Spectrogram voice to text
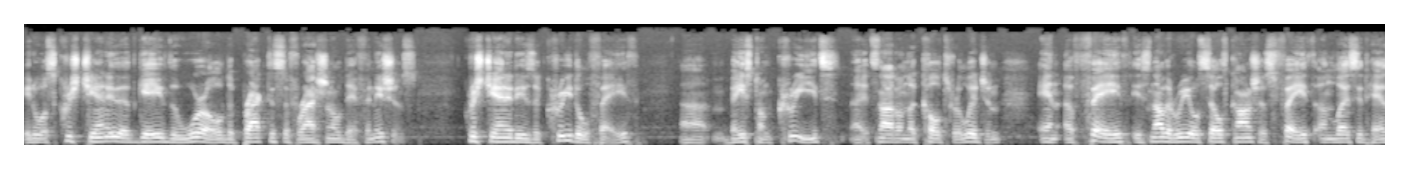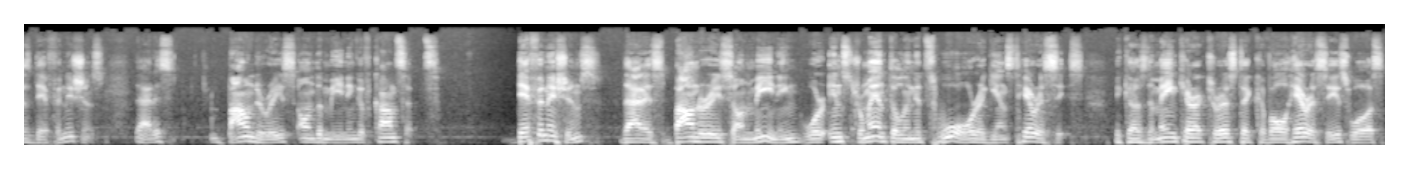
It was Christianity that gave the world the practice of rational definitions. Christianity is a creedal faith uh, based on creeds, uh, it's not on a cult religion and a faith is not a real self conscious faith unless it has definitions. That is, boundaries on the meaning of concepts. Definitions that is, boundaries on meaning, were instrumental in its war against heresies, because the main characteristic of all heresies was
